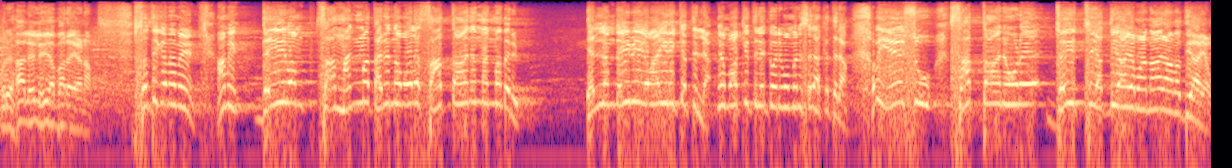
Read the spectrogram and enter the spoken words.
ഒരു ഹലലിയ പറയണം. ശ്രദ്ധിക്കണമേ. ആമി ദൈവം നന്മ തരുന്ന പോലെ സാത്താനും നന്മ തരും. എല്ലാം ദൈവികമായിരിക്കത്തില്ല. ഞാൻ വാക്യത്തിലേക്ക് വരുമ്പോൾ മനസ്സിലാക്കത്തില്ല. അപ്പൊ യേശു സാത്താനോട് ജയിച്ച അധ്യായമാണ് നാലാം അധ്യായം.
